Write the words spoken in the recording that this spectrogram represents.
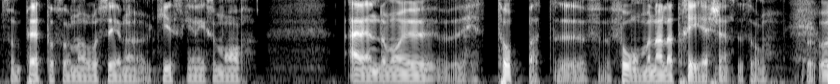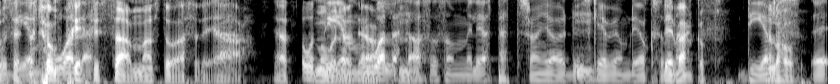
som Pettersson och Rosén och Kisken liksom har inte, de har ju toppat eh, formen alla tre känns det som. Och, och, sätta de tre målet. tillsammans då, alltså det, ja. ja Och det ja. målet Mm. alltså som Elias Pettersson gör, du Mm. skrev ju om det också. Det är vackert. Dels eh,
